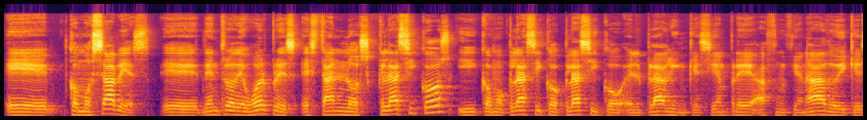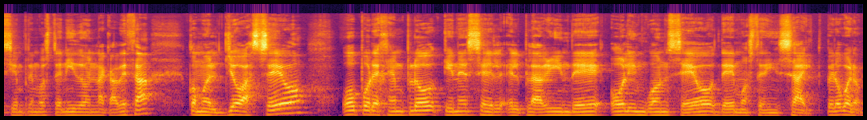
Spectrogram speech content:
Eh, como sabes, eh, dentro de WordPress están los clásicos y como clásico, clásico, el plugin que siempre ha funcionado y que siempre hemos tenido en la cabeza, como el Yoast SEO o por ejemplo tienes el, plugin de All-in-One SEO de Monster Insight. Pero bueno,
